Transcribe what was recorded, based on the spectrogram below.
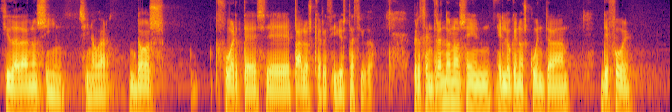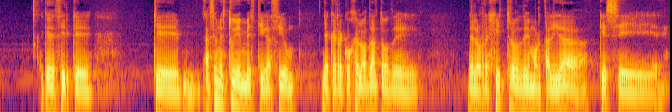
ciudadanos sin, hogar. Dos fuertes eh, palos que recibió esta ciudad. Pero centrándonos en, lo que nos cuenta Defoe, hay que decir que hace un estudio de investigación, ya que recoge los datos de, de los registros de mortalidad que se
